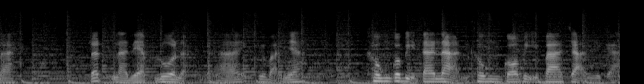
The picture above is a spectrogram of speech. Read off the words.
này rất là đẹp luôn ạ. Đấy, các bạn nhé. Không có bị tai nạn, không có bị va chạm gì cả.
